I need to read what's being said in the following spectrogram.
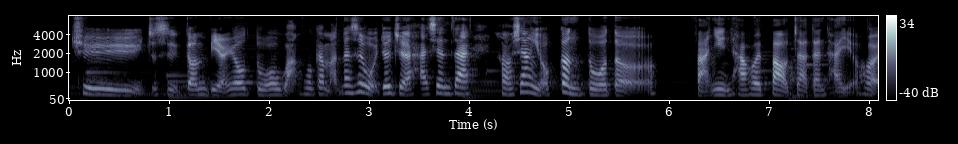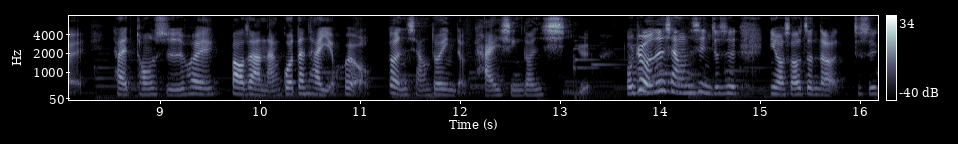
去就是跟别人又多玩或干嘛。但是我就觉得他现在好像有更多的。反应，他会爆炸，但他也会，他同时会爆炸难过，但他也会有更相对应的开心跟喜悦。我觉得我是相信，就是你有时候真的就是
